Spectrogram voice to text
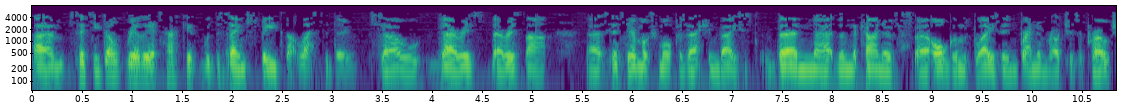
Um, City don't really attack it with the same speed that Leicester do, so there is there is that. Uh, City are much more possession based than uh, than the kind of uh, all guns blazing Brendan Rodgers approach.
